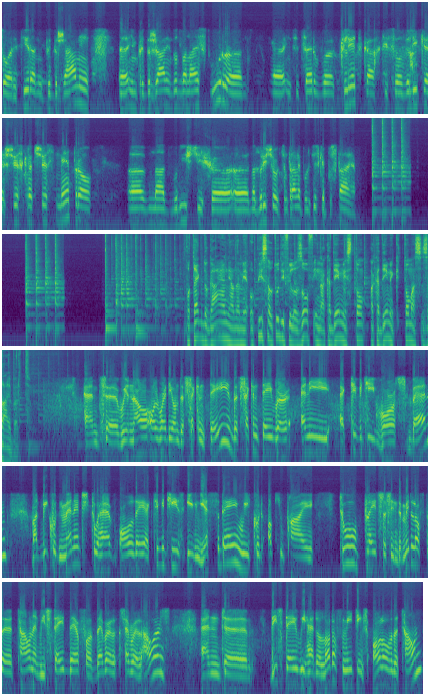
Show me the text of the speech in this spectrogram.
so aretirani, pridržani in pridržani do 12 ur. in sicer v kletkah, ki so velike 6x6 metrov na dvoriščih, eh, eh, na dvorišču centralne policijske postaje. Potek dogajanja nam je opisal tudi filozof in Tom, akademik Tomas Zajbert. And uh, we are now already on the second day, the second day where any activity was banned, but we could manage to have all day activities. Even yesterday, we could occupy two places in the middle of the town, and we stayed there for several, several hours. And uh, this day we had a lot of meetings all over the town.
